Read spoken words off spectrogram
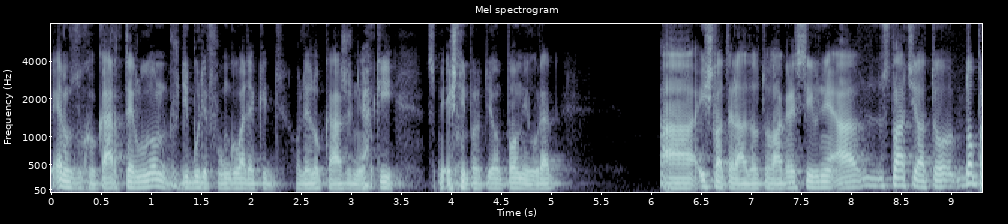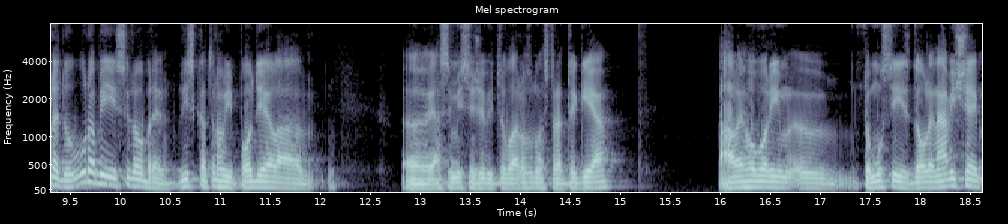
jednoducho kartelu, on vždy bude fungovať, aj keď ho nedokáže nejaký smiešný protiopolný úrad a išla teda do toho agresívne a stlačila to dopredu. Urobí si dobre, získa trhový podiel a e, ja si myslím, že by to bola rozumná stratégia. Ale hovorím, e, to musí ísť dole. Navyše,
